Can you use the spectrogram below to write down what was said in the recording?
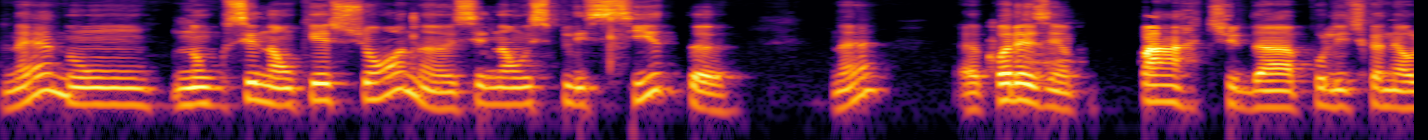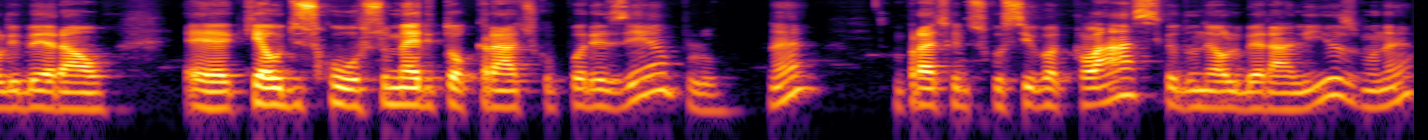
né? Não, não, se não questiona, se não explicita, né? É, por exemplo, parte da política neoliberal, é, que é o discurso meritocrático, por exemplo, né? Uma prática discursiva clássica do neoliberalismo, né?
